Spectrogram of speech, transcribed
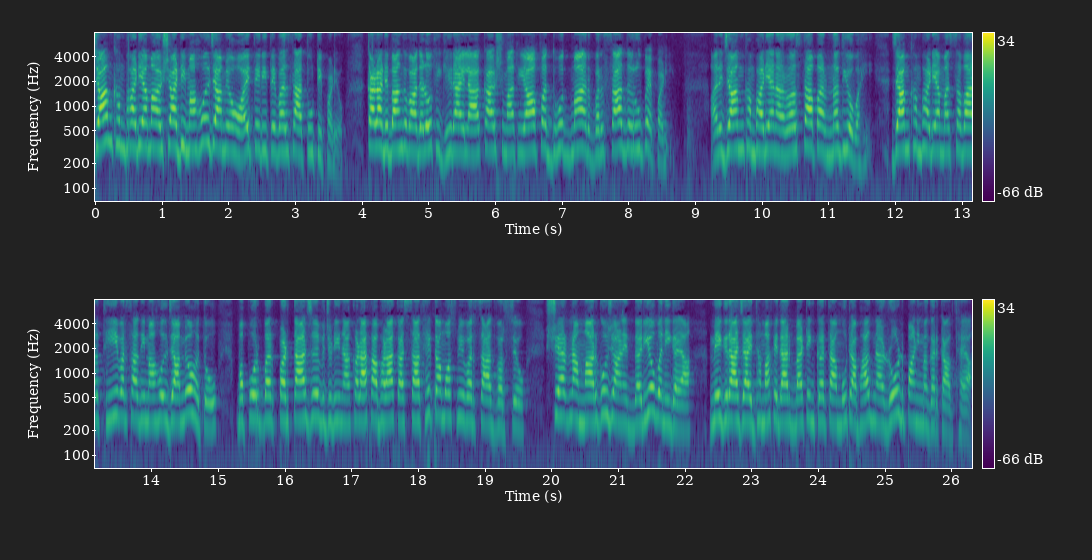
જામ ખંભાળિયામાં અષાઢી માહોલ જામ્યો હોય તે રીતે વરસાદ તૂટી પડ્યો. કાળા ડિબાંગ વાદળોથી ઘેરાયેલા આકાશમાંથી આફત ધોધમાર વરસાદ રૂપે પડી. અને જામ ખંભાળિયાના રસ્તા પર નદીઓ વહી. જામ ખંભાળિયામાં સવારથી વરસાદી માહોલ જામ્યો હતો. બપોર પર પડતા જ વીજળીના કડાકા ભડાકા સાથે કમોસમી વરસાદ વરસ્યો. શહેરના માર્ગો જાણે દરિયો બની ગયા. મેઘરાજાએ ધમાકેદાર બેટિંગ કરતા મોટાભાગના રોડ પાણીમાં ગરકાવ થયા.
